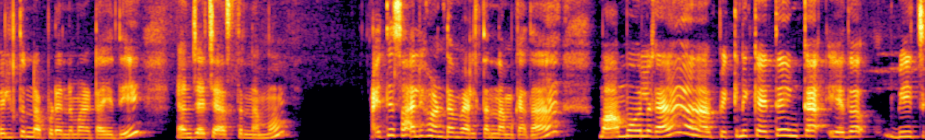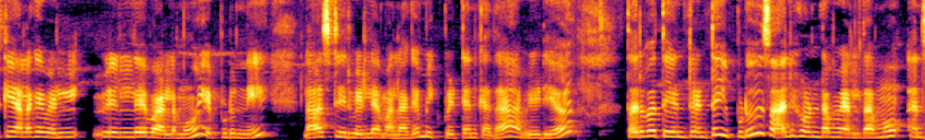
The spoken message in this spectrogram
వెళ్తున్నప్పుడు అన్నమాట ఇది. ఎంజాయ్ చేస్తున్నాము. అయితే సాలిహొండం వెళ్తున్నాం కదా. మామూలుగా పిక్నిక్ అయితే ఇంకా ఏదో బీచ్కి అలాగే వెళ్ వెళ్ళే వాళ్ళము ఎప్పుడుని. లాస్ట్ ఇయర్ వెళ్ళాము అలాగే మీకు పెట్టాను కదా ఆ వీడియో. తర్వాత ఏంటంటే ఇప్పుడు సాలిహొండం వెళ్దాము అని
